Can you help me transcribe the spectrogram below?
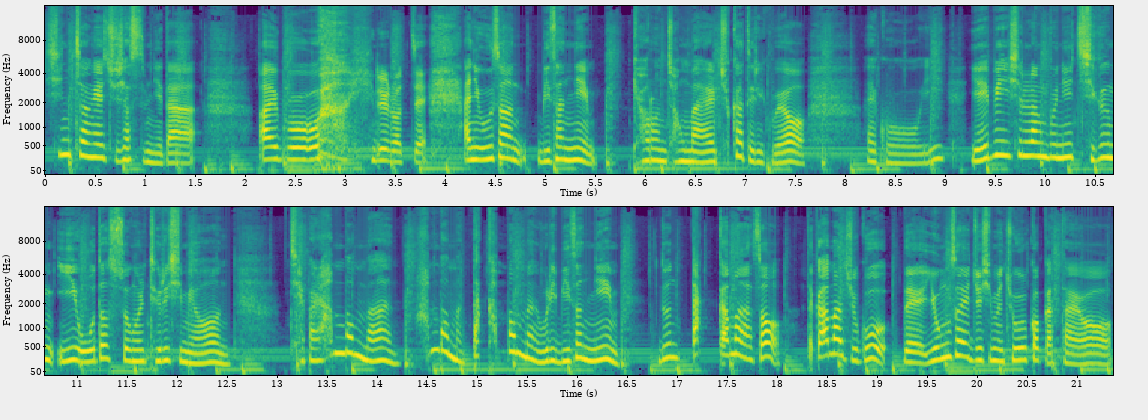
신청해 주셨습니다. 아이고, 이를 어째. 아니, 우선 미사님, 결혼 정말 축하드리고요. 아이고, 이 예비 신랑분이 지금 이 오더송을 들으시면 제발 한 번만, 한 번만, 딱 한 번만 우리 미선님 눈 딱 감아서 감아주고, 네, 용서해 주시면 좋을 것 같아요.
